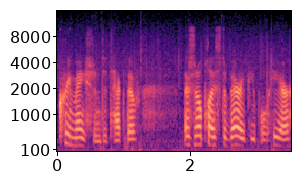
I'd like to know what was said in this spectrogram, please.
Cremation, Detective. There's no place to bury people here.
